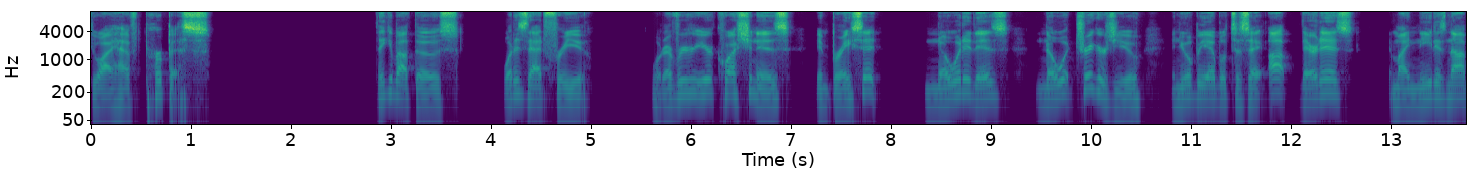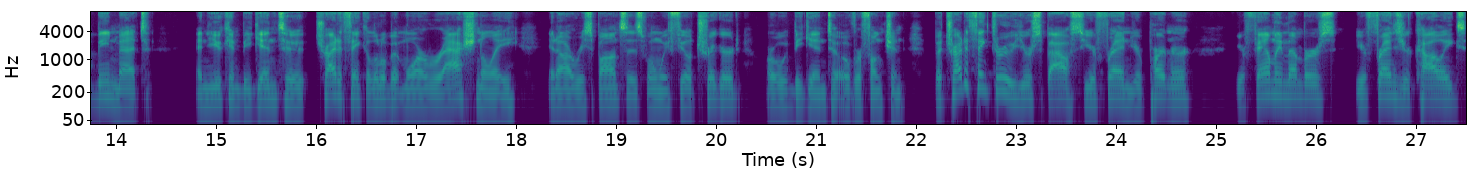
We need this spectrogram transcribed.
Do I have purpose? Think about those. What is that for you? Whatever your question is, embrace it, know what it is, know what triggers you, and you'll be able to say, Up, oh, there it is. My need is not being met and you can begin to try to think a little bit more rationally in our responses when we feel triggered or we begin to overfunction. But try to think through your spouse, your friend, your partner, your family members, your friends, your colleagues,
